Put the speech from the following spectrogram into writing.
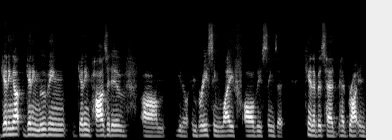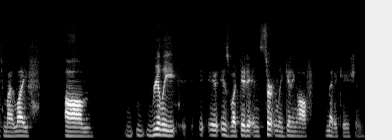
getting up getting moving getting positive um, you know embracing life all these things that cannabis had had brought into my life um, really is what did it and certainly getting off medication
